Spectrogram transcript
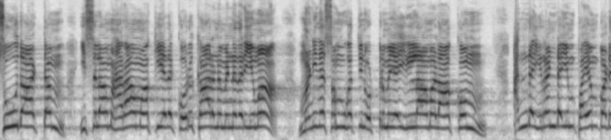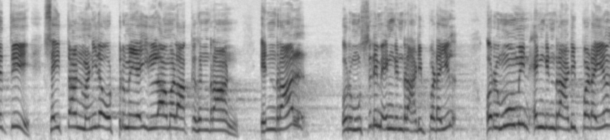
சூதாட்டம் இஸ்லாம் ஹராமாக்கியதற்கு ஒரு காரணம் என்ன தெரியுமா? மனித சமூகத்தின் ஒற்றுமையை இல்லாமலாக்கும். அந்த இரண்டையும் பயன்படுத்தி செய்தான் மனித ஒற்றுமையை இல்லாமலாக்குகின்றான். என்றால் ஒரு முஸ்லிம் என்கின்ற அடிப்படையில் ஒரு மூமின் என்கின்ற அடிப்படையில்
